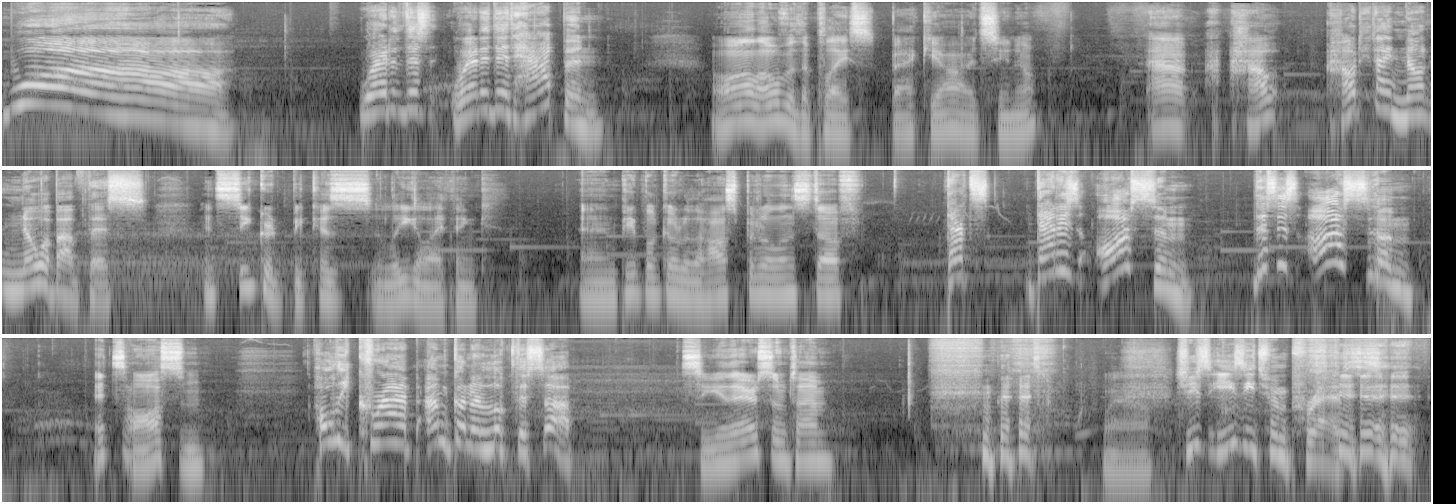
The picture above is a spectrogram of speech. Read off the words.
Whoa! Where did this. Where did it happen? All over the place. Backyards, you know? Uh, how. How did I not know about this? It's secret because illegal, I think. And people go to the hospital and stuff. That's. That is awesome! This is awesome! It's awesome. Holy crap, I'm gonna look this up. See you there sometime. wow. She's easy to impress.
